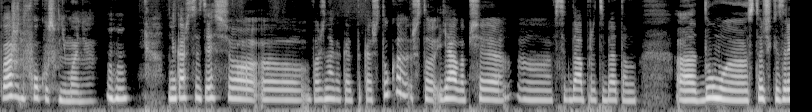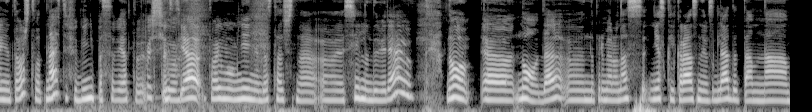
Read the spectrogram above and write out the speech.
важен фокус внимания. Угу. Мне кажется, здесь еще э, важна какая-то такая штука, что я вообще э, всегда про тебя там думаю с точки зрения того, что вот Настя фигни не посоветует. Спасибо. То есть я твоему мнению достаточно э, сильно доверяю, но, э, но, да, э, например, у нас несколько разные взгляды там на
